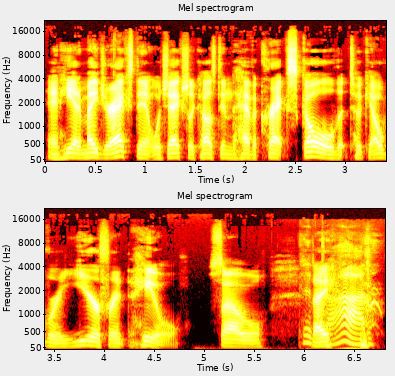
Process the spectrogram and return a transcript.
and he had a major accident which actually caused him to have a cracked skull that took over a year for it to heal. So Good They- God.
